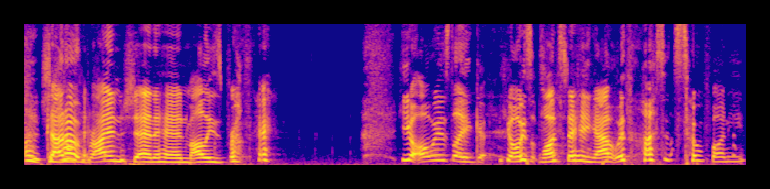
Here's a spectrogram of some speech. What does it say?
Oh, Shout out Brian Shanahan, Molly's brother. He always like he always wants to hang out with us. It's so funny.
